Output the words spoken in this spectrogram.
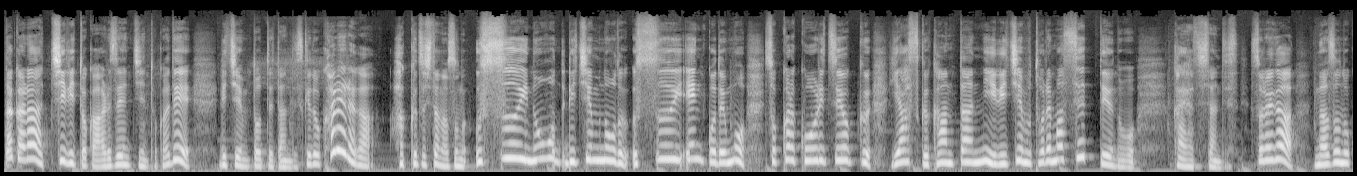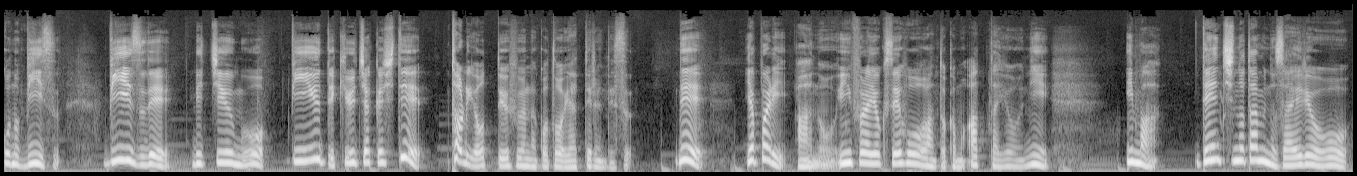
だから、チリとかアルゼンチンとかでリチウム取ってたんですけど、彼らが発掘したのは、その薄い濃リチウム濃度が薄い塩湖でも、そこから効率よく、安く簡単にリチウム取れますっていうのを開発したんです。それが謎のこのビーズ。ビーズでリチウムをピューって吸着して取るよっていう風なことをやってるんです。で、やっぱりあのインフラ抑制法案とかもあったように、今電池のための材料を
